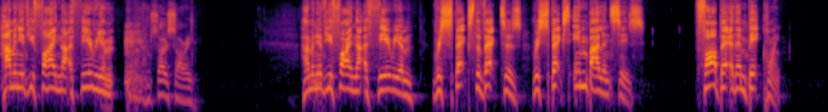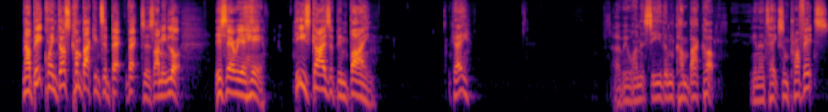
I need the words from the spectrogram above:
How many of you find that Ethereum, I'm so sorry. How many of you find that Ethereum respects the vectors, respects imbalances far better than Bitcoin? Now, Bitcoin does come back into vectors. I mean, look, this area here, these guys have been buying. Okay? So we want to see them come back up. You're going to take some profits?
